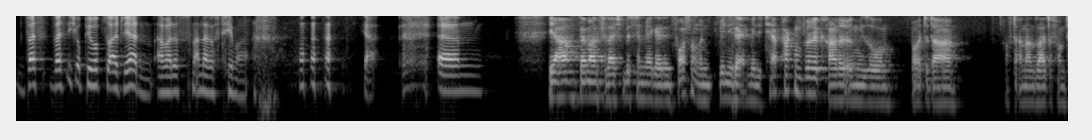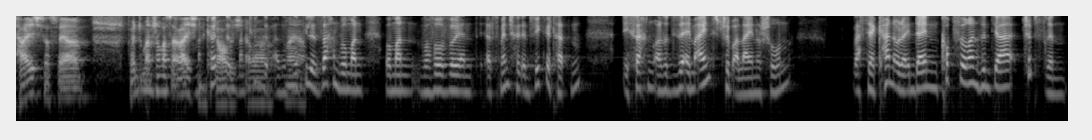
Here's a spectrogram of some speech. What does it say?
weiß, weiß ich, ob wir überhaupt so alt werden. Aber das ist ein anderes Thema. ja. Ähm, Ja, wenn man vielleicht ein bisschen mehr Geld in Forschung und weniger im Militär packen würde, gerade irgendwie so Leute da auf der anderen Seite vom Teich, das wäre, könnte man schon was erreichen, glaube ich. Man aber, könnte, also naja. so viele Sachen, wo man, wo man, wo, wo wir als Menschheit entwickelt hatten. Ich sag nur, also dieser M1-Chip alleine schon, was der kann, oder in deinen Kopfhörern sind ja Chips drin.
